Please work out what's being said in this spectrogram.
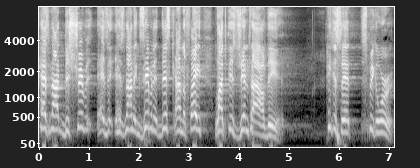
has not distributed, has, has not exhibited this kind of faith like this Gentile did. He just said, speak a word.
